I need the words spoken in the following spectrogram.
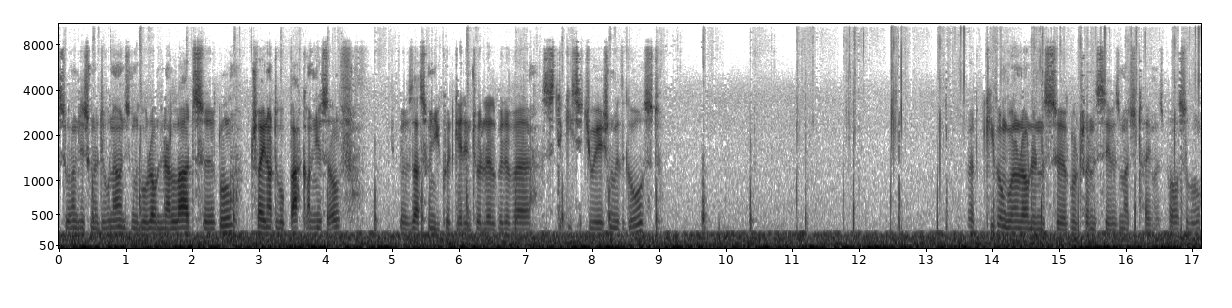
So what I'm just going to do now, I'm just going to go around in a large circle, try not to go back on yourself because that's when you could get into a little bit of a sticky situation with the ghost. But keep on going around in a circle trying to save as much time as possible.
